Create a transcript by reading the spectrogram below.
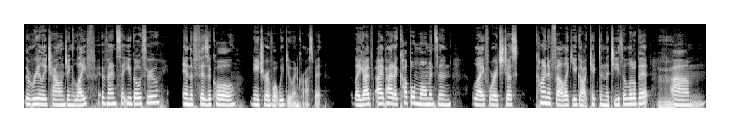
the really challenging life events that you go through and the physical nature of what we do in CrossFit. Like I've I've had a couple moments in life where it's just kind of felt like you got kicked in the teeth a little bit. Um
